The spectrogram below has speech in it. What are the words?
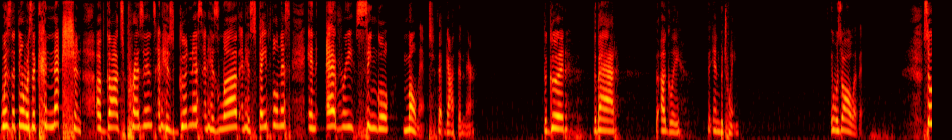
was that there was a connection of God's presence and His goodness and His love and His faithfulness in every single moment that got them there. The good, the bad, the ugly, the in between. It was all of it. So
